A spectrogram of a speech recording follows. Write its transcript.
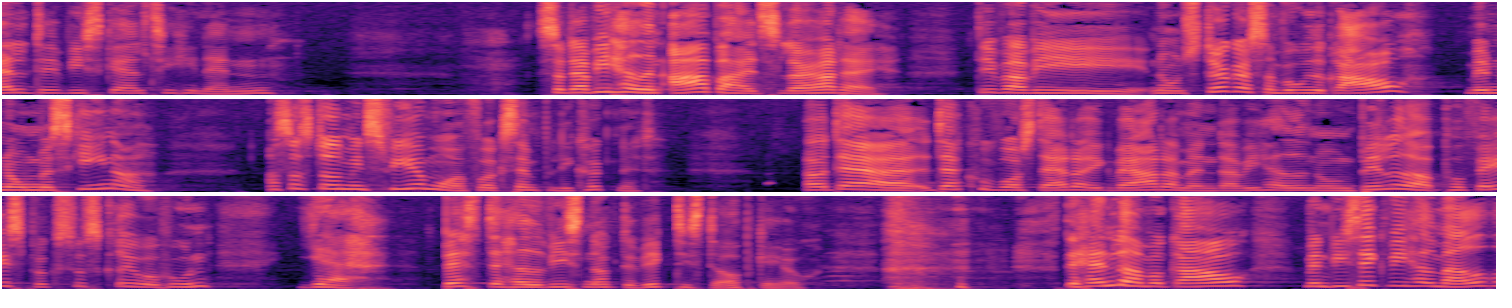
alt det, vi skal til hinanden. Så da vi havde en arbejdslørdag, det var vi nogle stykker, som var ude at grave med nogle maskiner. Og så stod min svigermor for eksempel i køkkenet. Og der, der kunne vores datter ikke være der, men da vi havde nogle billeder på Facebook, så skriver hun, ja, bedste havde vist nok det vigtigste opgave. det handlede om at grave, men hvis ikke vi havde mad.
